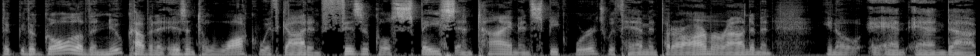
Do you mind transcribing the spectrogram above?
the the goal of the new covenant isn't to walk with God in physical space and time and speak words with him and put our arm around him and you know and and uh,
